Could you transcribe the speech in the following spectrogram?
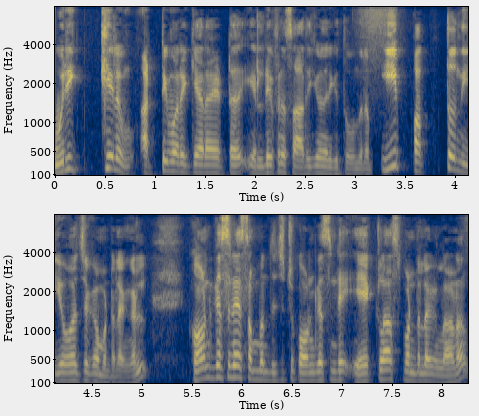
ഒരിക്കലും അട്ടിമറിക്കാനായിട്ട് എൽ ഡി എഫിന് സാധിക്കുമെന്ന് എനിക്ക് തോന്നുന്നില്ല. ഈ പത്ത് നിയോജക മണ്ഡലങ്ങൾ കോൺഗ്രസിനെ സംബന്ധിച്ചിട്ട് കോൺഗ്രസിന്റെ എ ക്ലാസ് മണ്ഡലങ്ങളാണ്.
